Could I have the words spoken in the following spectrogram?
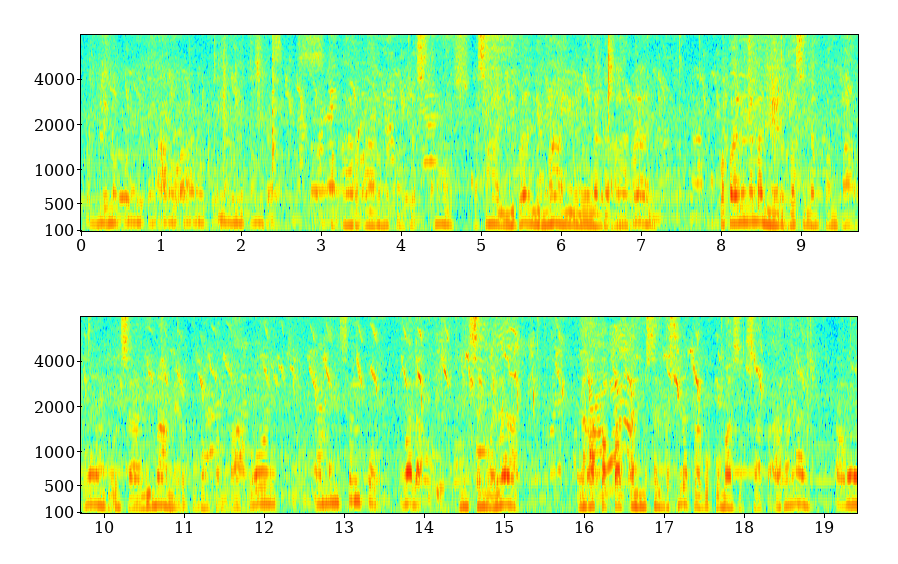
problema po yung pang-araw-araw po namin pang gastos. Pang araw-araw na pang-gastos. Kasi nga, liba, lima yung nag-aaral. Pa- Paano naman, meron ba silang pambaon? Doon sa lima, meron po bang pambaon? Ah, minsan po, wala. Minsan wala. Nakakapag-almusal ba sila bago pumasok sa paaralan? Um,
